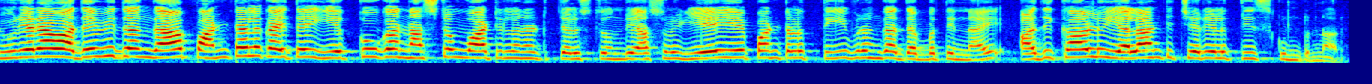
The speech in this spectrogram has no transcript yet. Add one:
సూర్యరావు అదేవిధంగా పంటలకైతే ఎక్కువగా నష్టం వాటిల్లినట్టు తెలుస్తుంది. అసలు ఏ ఏ పంటలు తీవ్రంగా దెబ్బతిన్నాయి? అధికారులు ఎలాంటి చర్యలు తీసుకుంటున్నారు?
